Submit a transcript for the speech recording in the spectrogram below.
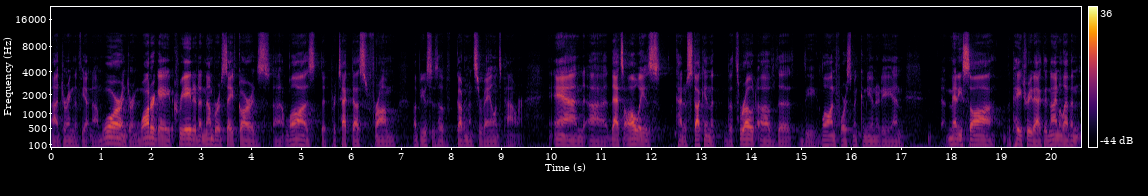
uh, during the Vietnam War and during Watergate created a number of safeguards, uh, laws that protect us from abuses of government surveillance power. And uh, that's always kind of stuck in the, the throat of the, the law enforcement community. And many saw the Patriot Act, the 9-11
